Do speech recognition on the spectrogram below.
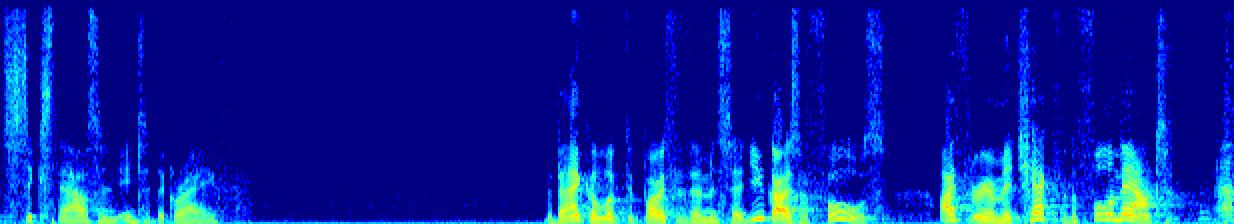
6,000 into the grave. The banker looked at both of them and said, You guys are fools. I threw him a check for the full amount.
